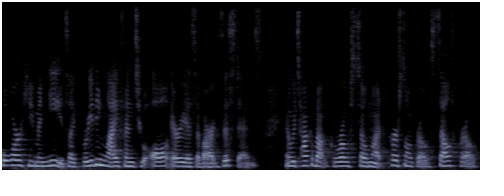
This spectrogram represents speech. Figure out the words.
four human needs, like breathing life into all areas of our existence. You know, we talk about growth so much, personal growth, self growth.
